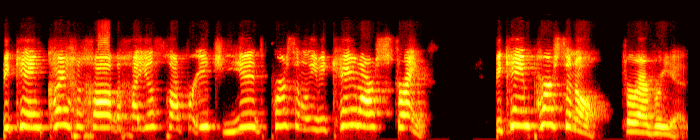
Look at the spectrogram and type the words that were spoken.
became Kaychacha, B'chayuscha for each Yid personally, became our strength, became personal for every Yid.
